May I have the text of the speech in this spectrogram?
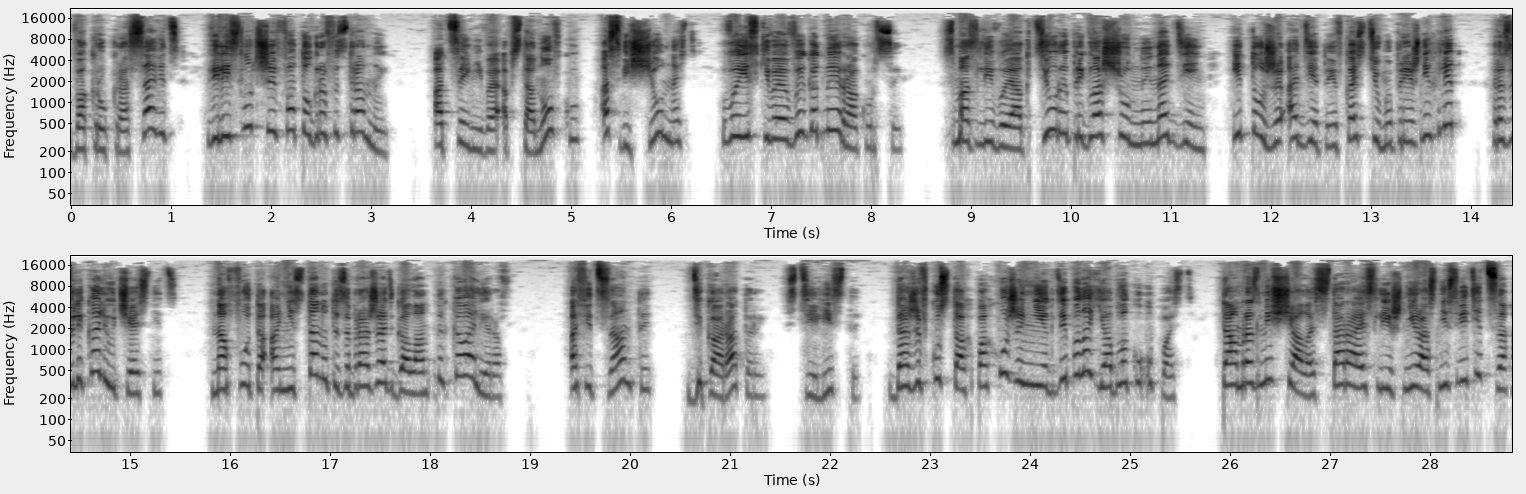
Вокруг красавиц велись лучшие фотографы страны, оценивая обстановку, освещенность, выискивая выгодные ракурсы. Смазливые актеры, приглашенные на день и тоже одетые в костюмы прежних лет, развлекали участниц. На фото они станут изображать галантных кавалеров. Официанты, декораторы, стилисты. Даже в кустах, похоже, негде было яблоку упасть. Там размещалась, стараясь лишний раз не светиться,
